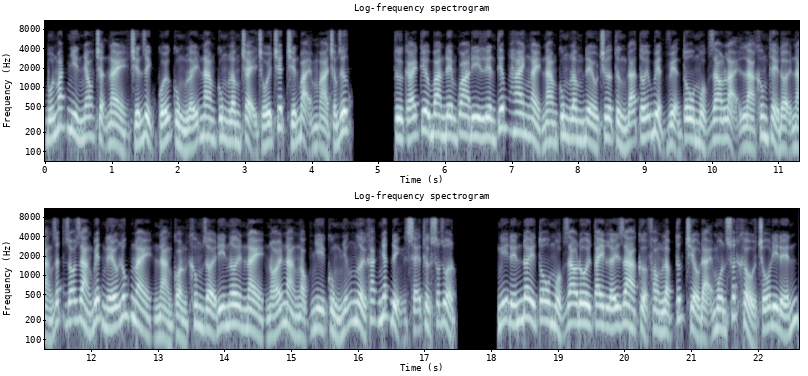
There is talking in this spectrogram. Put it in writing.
Bốn mắt nhìn nhau trận này chiến dịch cuối cùng lấy nam cung lâm chạy chối chết chiến bại mà chấm dứt. Từ cái kêu ban đêm qua đi liên tiếp hai ngày Nam Cung Lâm đều chưa từng đã tới biệt viện Tô Mục Giao lại là không thể đợi nàng rất rõ ràng biết nếu lúc này nàng còn không rời đi nơi này, nói nàng Ngọc Nhi cùng những người khác nhất định sẽ thực sốt ruột. Nghĩ đến đây Tô Mục Giao đôi tay lấy ra cửa phòng lập tức chiều đại môn xuất khẩu chỗ đi đến.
